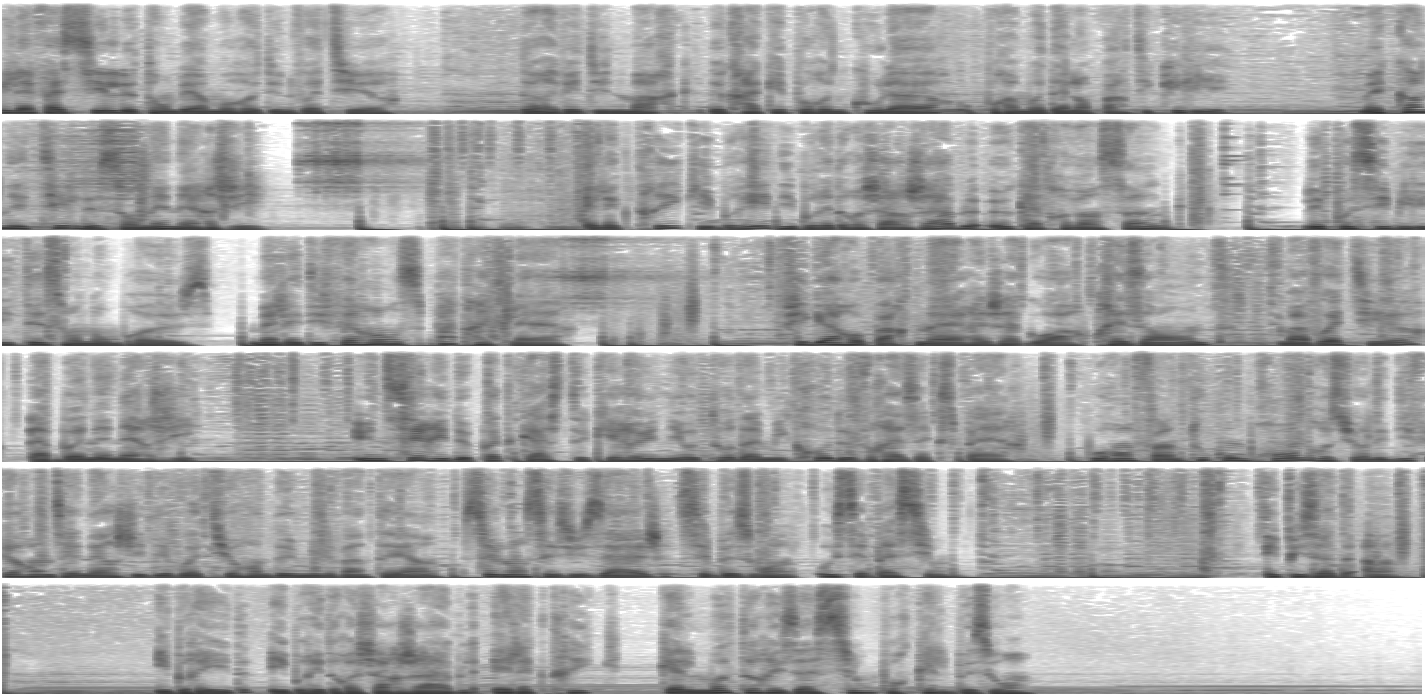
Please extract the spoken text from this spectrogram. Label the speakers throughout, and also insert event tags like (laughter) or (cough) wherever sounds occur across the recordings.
Speaker 1: Il est facile de tomber amoureux d'une voiture, de rêver d'une marque, de craquer pour une couleur ou pour un modèle en particulier. Mais qu'en est-il de son énergie? Électrique, hybride, hybride rechargeable, E85 Les possibilités sont nombreuses, mais les différences pas très claires. Figaro Partner et Jaguar présentent Ma voiture, la bonne énergie. Une série de podcasts qui réunit autour d'un micro de vrais experts pour enfin tout comprendre sur les différentes énergies des voitures en 2021 selon ses usages, ses besoins ou ses passions. Épisode 1. Hybride, hybride rechargeable, électrique, quelle motorisation pour quel besoin?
